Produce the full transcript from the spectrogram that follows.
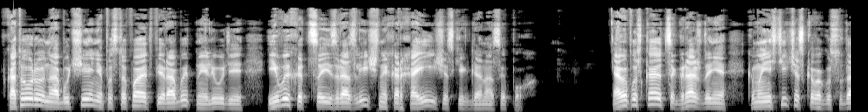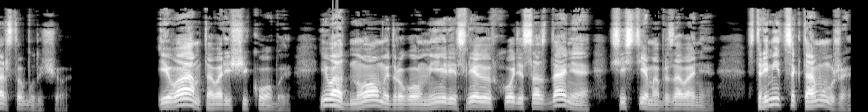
в которую на обучение поступают первобытные люди и выходцы из различных архаических для нас эпох а выпускаются граждане коммунистического государства будущего. И вам, товарищи Кобы, и в одном, и другом мире следует в ходе создания системы образования стремиться к тому же,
